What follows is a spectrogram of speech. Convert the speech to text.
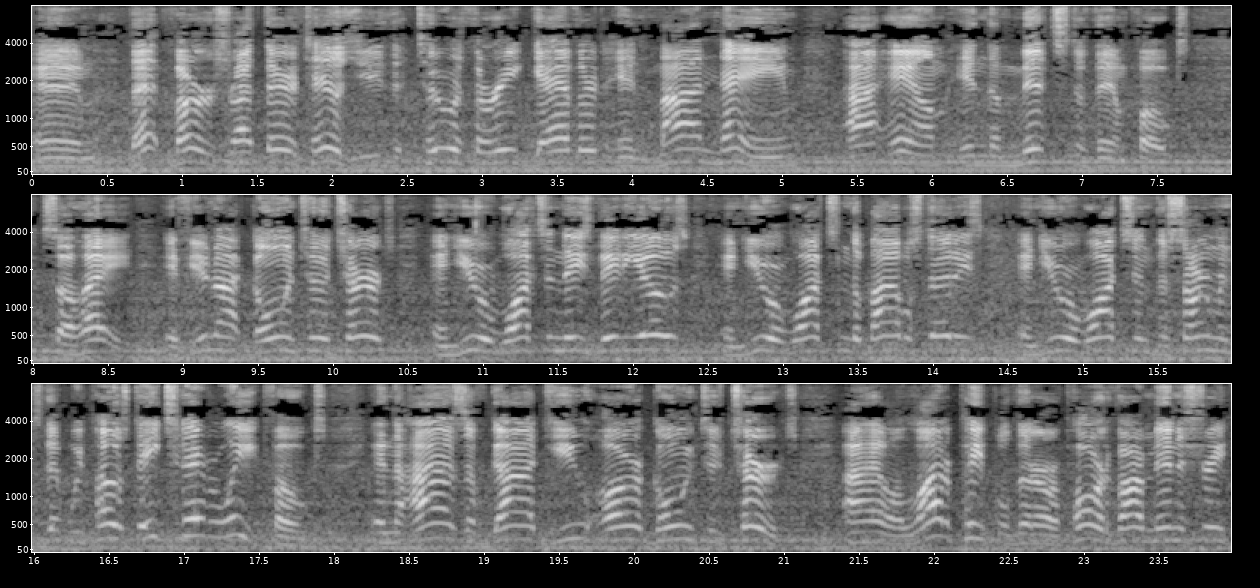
And that verse right there tells you that two or three gathered in my name, I am in the midst of them, folks. So, hey, if you're not going to a church and you are watching these videos and you are watching the Bible studies and you are watching the sermons that we post each and every week, folks, in the eyes of God, you are going to church. I have a lot of people that are a part of our ministry.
